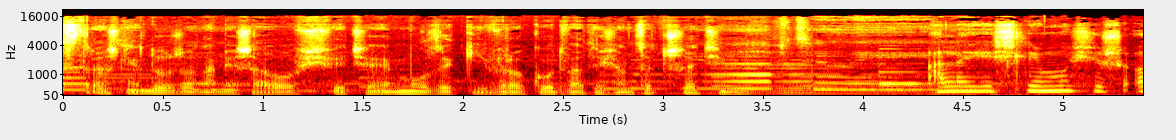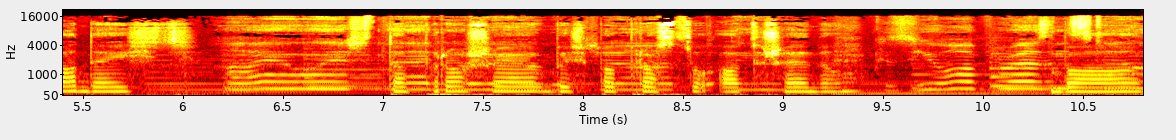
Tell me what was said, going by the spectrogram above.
Strasznie dużo namieszało w świecie muzyki w roku 2003. Ale jeśli musisz odejść, to proszę, byś po prostu odszedł, bo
